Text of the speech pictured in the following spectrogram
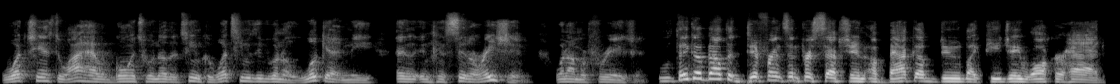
What chance do I have of going to another team? Because what team is even going to look at me in, in consideration when I'm a free agent? Think about the difference in perception a backup dude like PJ Walker had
